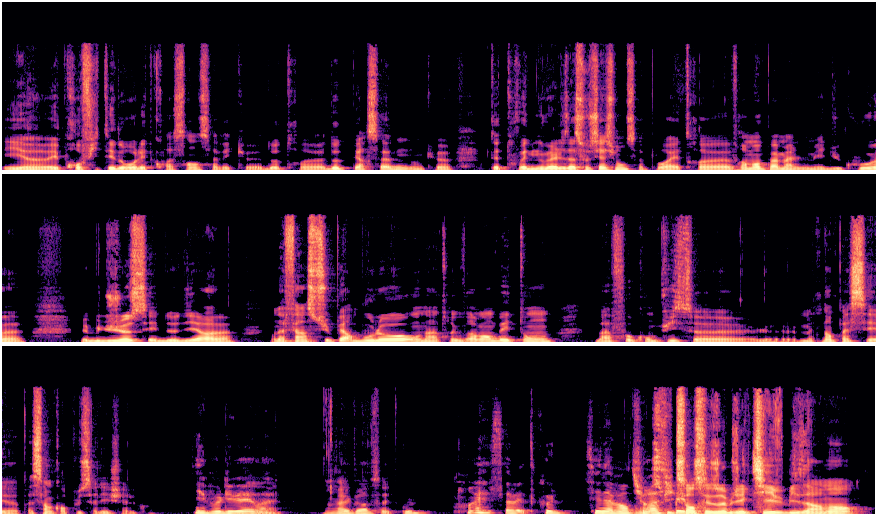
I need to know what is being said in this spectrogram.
et, et, profiter de relais de croissance avec d'autres d'autres personnes. Donc peut-être trouver de nouvelles associations, ça pourrait être vraiment pas mal. Mais du coup, le but du jeu, c'est de dire, on a fait un super boulot, on a un truc vraiment béton, bah faut qu'on puisse le, maintenant passer, passer encore plus à l'échelle. Évoluer, ouais. ouais. Grave, ça va être cool. Ouais, ça va être cool. C'est une aventure en à fixant ses objectifs, bizarrement,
